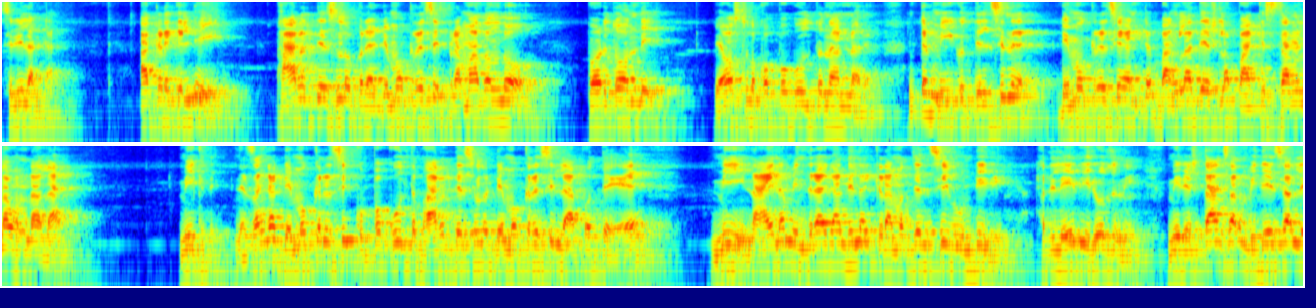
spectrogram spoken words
శ్రీలంక. అక్కడికి వెళ్ళి భారతదేశంలో ప్ర డెమోక్రసీ ప్రమాదంలో పడుతోంది. వ్యవస్థలు కుప్పకూలుతున్నాయి అన్నారు. అంటే మీకు తెలిసిన డెమోక్రసీ అంటే బంగ్లాదేశ్లో పాకిస్తాన్లో ఉండాలా? మీకు నిజంగా డెమోక్రసీ కుప్పకూలిత భారతదేశంలో డెమోక్రసీ లేకపోతే మీ నాయనం ఇందిరాగాంధీలో ఇక్కడ ఎమర్జెన్సీ ఉండేది. అది లేదు ఈ రోజుని. మీరు ఇష్టానుసారం విదేశాలు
